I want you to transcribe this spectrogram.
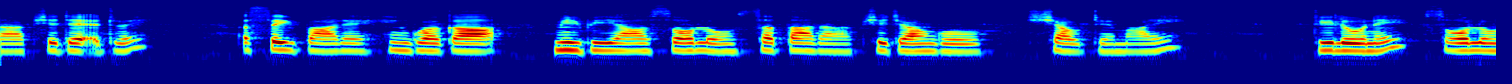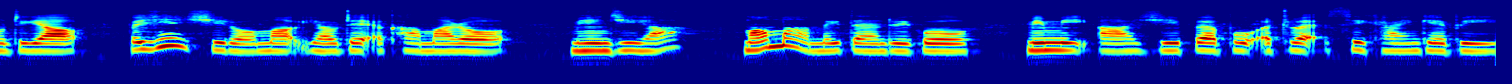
တာဖြစ်တဲ့အတွက်အစိတ်ပါတဲ့ဟင်းကွက်ကမိဖုရားစောလုံးဆက်သားတာဖြစ်ကြောင်းကိုရှောက်တင်ပါတယ်။ဒီလိုနဲ့စောလုံးတယောက်ဘရင်ရှိတော်မှရောက်တဲ့အခါမှာတော့မင်းကြီးဟာမောင်မမိတ်တန်တွေကိုမိမိအားရေးပတ်ဖို့အတွက်စီခိုင်းခဲ့ပြီး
